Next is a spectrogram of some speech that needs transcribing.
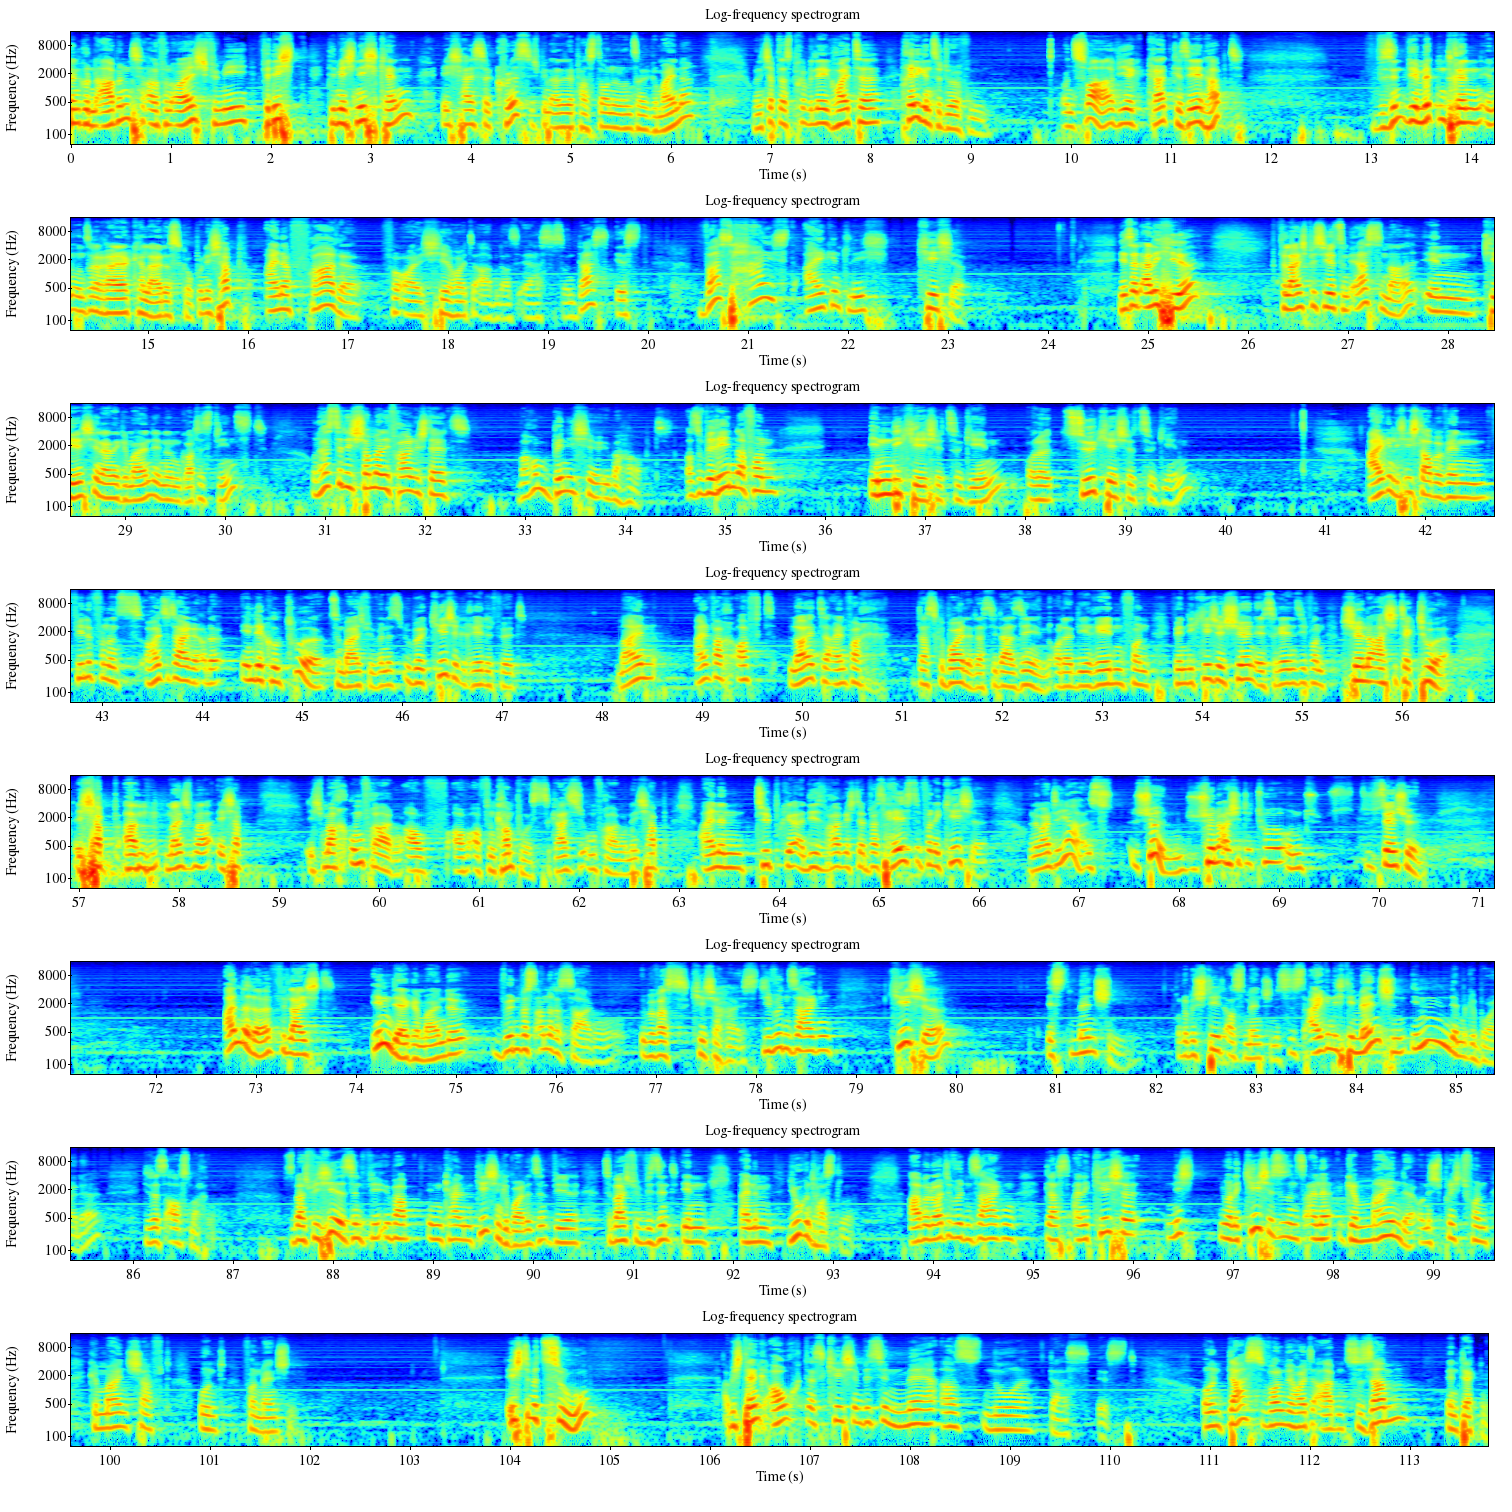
Schönen guten Abend, alle von euch. Für, mich, für dich, die mich nicht kennen, ich heiße Chris, ich bin einer der Pastoren in unserer Gemeinde und ich habe das Privileg, heute predigen zu dürfen. Und zwar, wie ihr gerade gesehen habt, sind wir mittendrin in unserer Reihe Kaleidoskop. Und ich habe eine Frage für euch hier heute Abend als erstes. Und das ist, was heißt eigentlich Kirche? Ihr seid alle hier Vielleicht bist du jetzt zum ersten Mal in Kirche, in einer Gemeinde, in einem Gottesdienst und hast du dich schon mal die Frage gestellt, warum bin ich hier überhaupt? Also wir reden davon, in die Kirche zu gehen oder zur Kirche zu gehen. Eigentlich, ich glaube, wenn viele von uns heutzutage oder in der Kultur zum Beispiel, wenn es über Kirche geredet wird, meinen einfach oft Leute einfach das Gebäude, das Sie da sehen. Oder die reden von, wenn die Kirche schön ist, reden sie von schöner Architektur. Ich habe ähm, manchmal, ich habe, ich mache Umfragen auf, auf, auf dem Campus, geistige Umfragen. Und ich habe einen Typ diese Frage gestellt, was hältst du von der Kirche? Und er meinte, ja, es ist schön, schöne Architektur und sehr schön. Andere, vielleicht in der Gemeinde, würden was anderes sagen, über was Kirche heißt. Die würden sagen, Kirche ist Menschen oder besteht aus Menschen. Es ist eigentlich die Menschen in dem Gebäude, die das ausmachen. Zum Beispiel hier sind wir überhaupt in keinem Kirchengebäude, sind wir zum Beispiel, wir sind in einem Jugendhostel. Aber Leute würden sagen, dass eine Kirche nicht nur eine Kirche ist, sondern es ist eine Gemeinde und es spricht von Gemeinschaft und von Menschen. Ich stimme zu, aber ich denke auch, dass Kirche ein bisschen mehr als nur das ist. Und das wollen wir heute Abend zusammen entdecken.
